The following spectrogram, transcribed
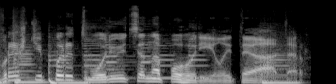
врешті перетворюється на погорілий театр.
